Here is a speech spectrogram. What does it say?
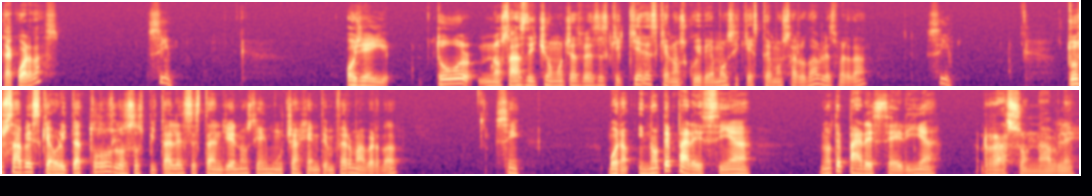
¿Te acuerdas? Sí. Oye, y tú nos has dicho muchas veces que quieres que nos cuidemos y que estemos saludables, ¿verdad? Sí. Tú sabes que ahorita todos los hospitales están llenos y hay mucha gente enferma, ¿verdad? Sí. Bueno, ¿y no te parecía, no te parecería razonable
